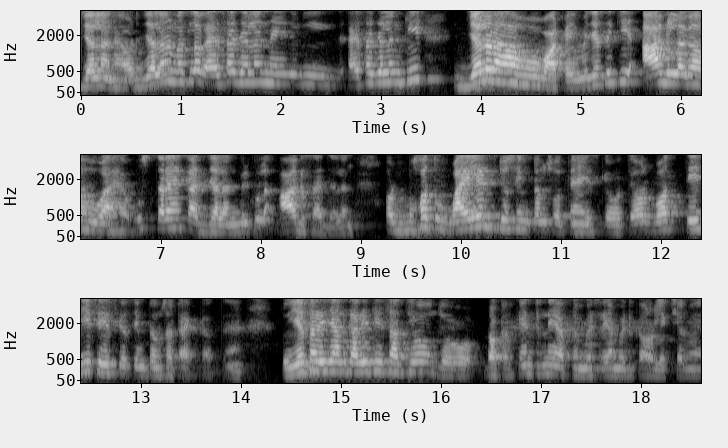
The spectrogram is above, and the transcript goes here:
जलन है, और जलन मतलब ऐसा जलन नहीं, ऐसा जलन कि जल रहा हो वाकई में, जैसे कि आग लगा हुआ है, उस तरह का जलन, बिल्कुल आग सा जलन, और बहुत वायलेंट जो सिम्टम्स होते हैं इसके होते हैं, और बहुत तेज़ी से इसके सिम्टम्स अटैक करते हैं। तो ये सारी जानकारी थी साथियों, जो डॉक्टर केंट ने अपने मेटेरिया मेडिकल लेक्चर में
